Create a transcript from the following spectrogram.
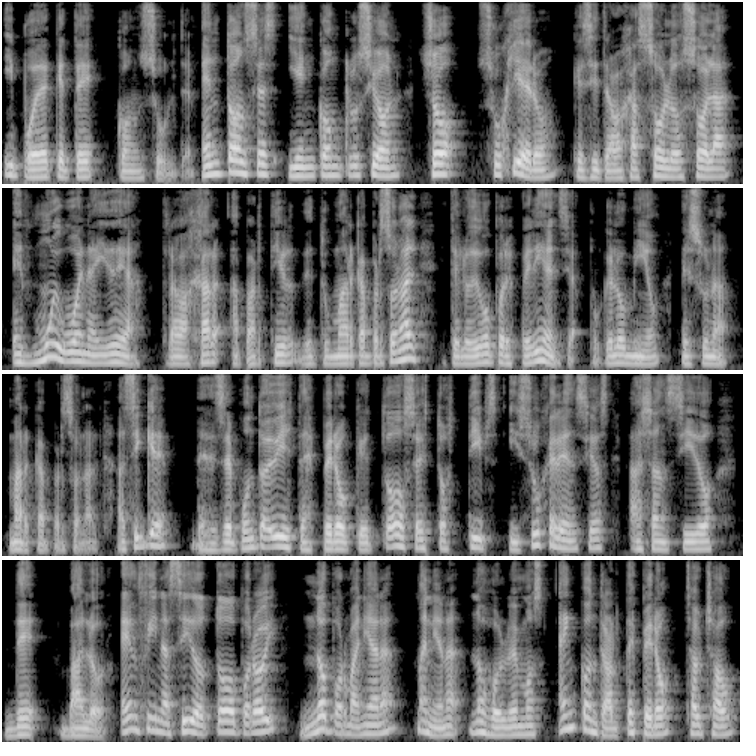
y puede que te consulten. Entonces, y en conclusión, yo sugiero que si trabajas solo o sola, es muy buena idea trabajar a partir de tu marca personal. Te lo digo por experiencia, porque lo mío es una marca personal. Así que, desde ese punto de vista, espero que todos estos tips y sugerencias hayan sido de valor. En fin, ha sido todo por hoy, no por mañana. Mañana nos volvemos a encontrar. Te espero. Chau, chau.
